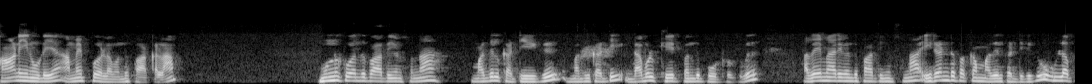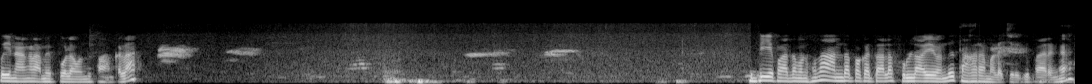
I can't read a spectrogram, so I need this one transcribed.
காணியினுடைய அமைப்புகளை வந்து பார்க்கலாம். முன்னுக்கு வந்து பார்த்தீங்கன்னு சொன்னால் மதில் கட்டியிருக்கு. மதில் கட்டி டபுள் கேட் வந்து போட்டிருக்குது. அதே மாதிரி வந்து பார்த்தீங்கன்னு சொன்னால் இரண்டு பக்கம் மதில் கட்டியிருக்கு உள்ளே போய் நாங்கள் அமைப்போல் வந்து பார்க்கலாம். இப்படியே பார்த்தோம்னு சொன்னால் அந்த பக்கத்தால் ஃபுல்லாகவே வந்து தகரம் அடைச்சிருக்கு பாருங்கள்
